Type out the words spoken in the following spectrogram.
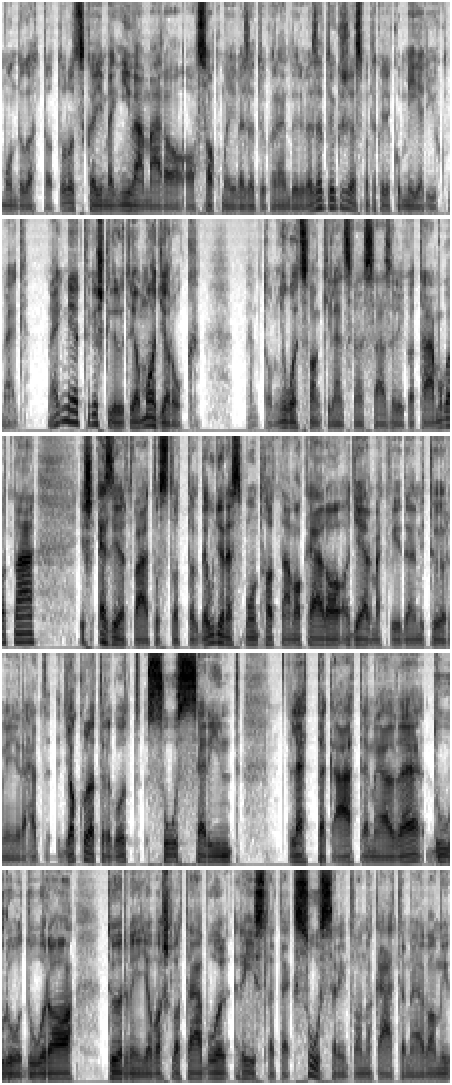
mondogatta a Torockai, meg nyilván már a, a szakmai vezetők, a rendőri vezetők is, azt mondták, hogy akkor mérjük meg. Megmérték, és kiderült, hogy a magyarok nem tudom, 80-90 százaléka támogatná, és ezért változtattak. De ugyanezt mondhatnám akár a, a gyermekvédelmi törvényre. Hát gyakorlatilag ott szó szerint lettek átemelve Dúró Dóra törvényjavaslatából részletek. Szó szerint vannak átemelve, ami,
